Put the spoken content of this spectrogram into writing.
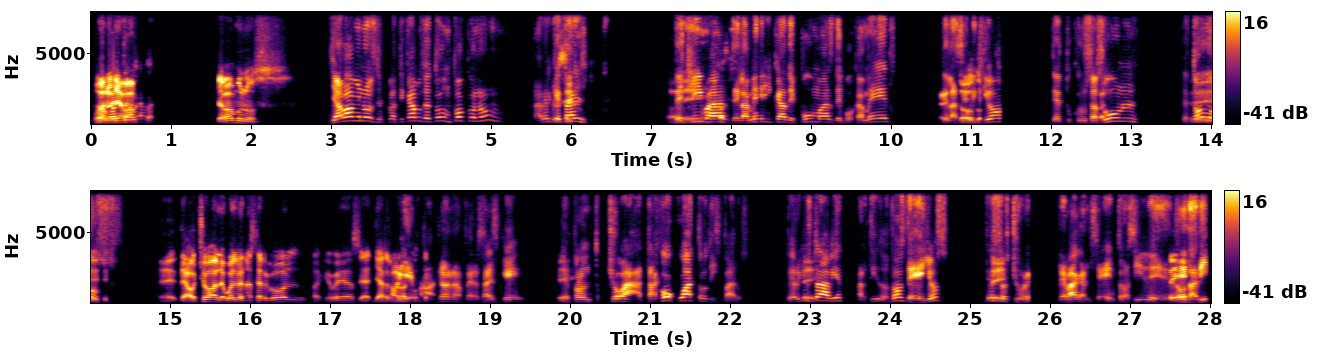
Bueno, ya, ya vámonos. Ya vámonos, platicamos de todo un poco, ¿no? A ver qué pues tal. De Chivas, del América, de Pumas, de Mohamed, de la selección, de tu Cruz Azul, de todos. Eh, de a Ochoa le vuelven a hacer gol, para que veas, ya, ya Oye, no, no, pero ¿sabes qué? De pronto Ochoa atajó cuatro disparos, pero yo estaba viendo el partido, dos de ellos, de esos churritos, le van al centro, así de rodadito,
